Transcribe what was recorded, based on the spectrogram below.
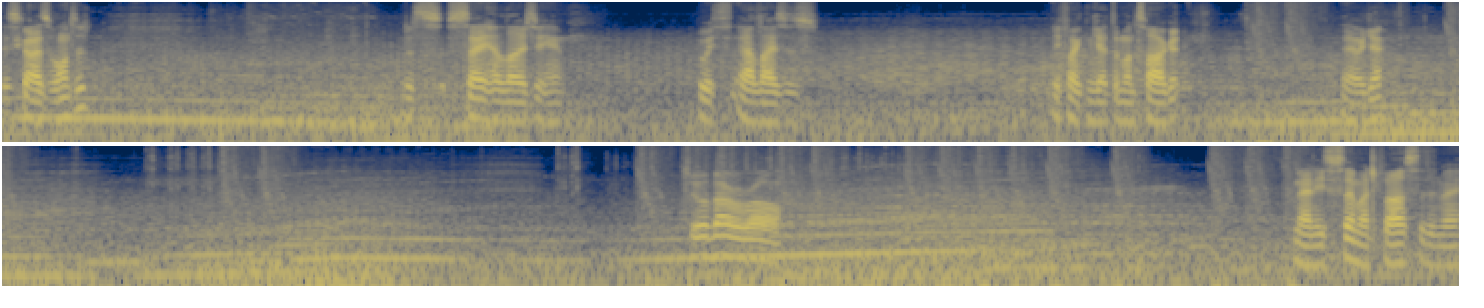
This guy's wanted. Let's say hello to him with our lasers. If I can get them on target. There we go. Do a barrel roll. Man, he's so much faster than me.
